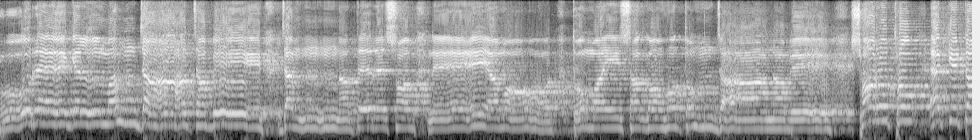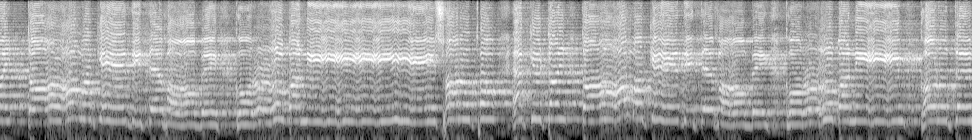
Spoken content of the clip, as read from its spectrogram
হোরে গেল মন যা চাবে। জান্নাতের সব নেয়ামত তোমায় সাগহ তুম জানাবে। শরথ একটাই তোমাকে দিতে হবে কোরবানি। শর্ত একটাই, তোমাকে দিতে হবে কোরবানি। করতে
